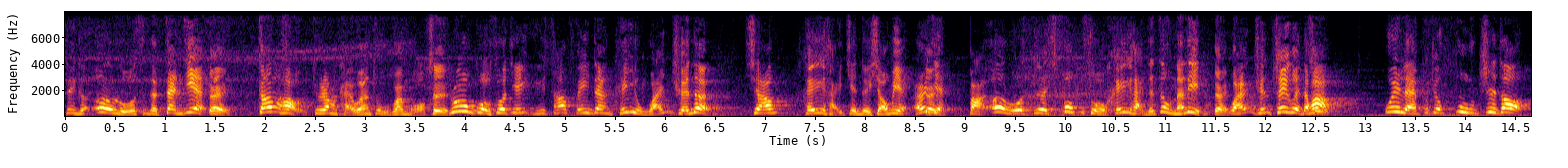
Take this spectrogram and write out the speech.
这个俄罗斯的战舰？对。刚好就让台湾做个观摩。是，如果说今天鱼叉飞弹可以完全的将黑海舰队消灭，而且把俄罗斯封锁黑海的这种能力，对，完全摧毁的话，未来不就复制到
